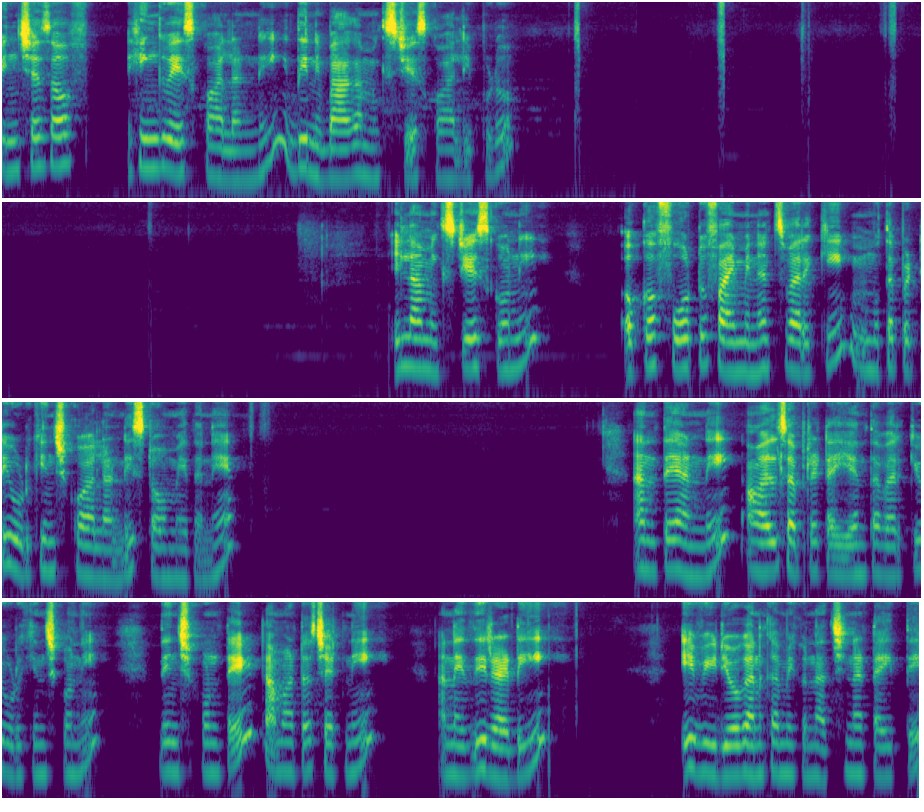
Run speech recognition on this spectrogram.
పించెస్ ఆఫ్ హింగ్ వేసుకోవాలండి. దీన్ని బాగా మిక్స్ చేసుకోవాలి ఇప్పుడు. ఇలా మిక్స్ చేసుకొని ఒక ఫోర్ టు ఫైవ్ మినిట్స్ వరకు మూత పెట్టి ఉడికించుకోవాలండి స్టవ్ మీదనే. అంతే అండి ఆయిల్ సపరేట్ అయ్యేంత వరకు ఉడికించుకొని దించుకుంటే టమాటో చట్నీ అనేది రెడీ. ఈ వీడియో కనుక మీకు నచ్చినట్టయితే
